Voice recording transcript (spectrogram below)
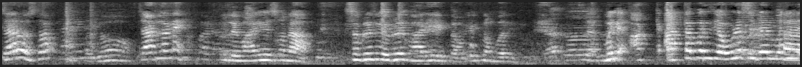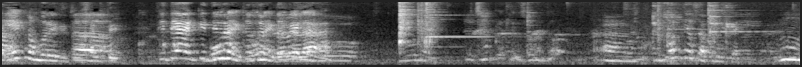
चार वाजता? अय्यो. चारला नाही? तुला भारी आहे सोना. सगळेच वेगळे भारी आहे एकदम. एक नंबर आहे. म्हणजे आ- आतापर्यंत एवढ्या सीरियलमध्ये एक नंबर आहे तिथं सांगते किती आहे किती गुण आहे, नाटकं गुण आहे करतं ग त्याला. माहिती गुण आहे. तू छान करते सोना तू. आहे का? अं, कोणत्या दिवसापर्यंत आहे? हम्म.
